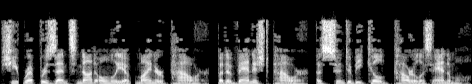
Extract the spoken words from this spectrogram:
she represents not only a minor power, but a vanished power, a soon-to-be-killed powerless animal.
